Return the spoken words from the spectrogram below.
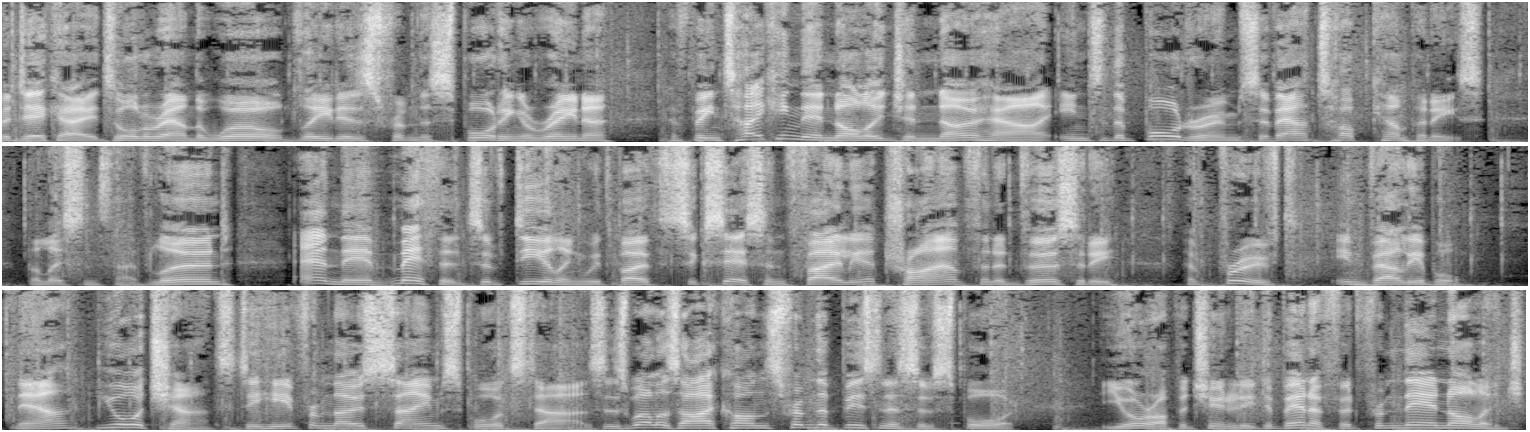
For decades, all around the world, leaders from the sporting arena have been taking their knowledge and know how into the boardrooms of our top companies, the lessons they've learned, and their methods of dealing with both success and failure, triumph and adversity have proved invaluable. Now, your chance to hear from those same sports stars, as well as icons from the business of sport. Your opportunity to benefit from their knowledge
